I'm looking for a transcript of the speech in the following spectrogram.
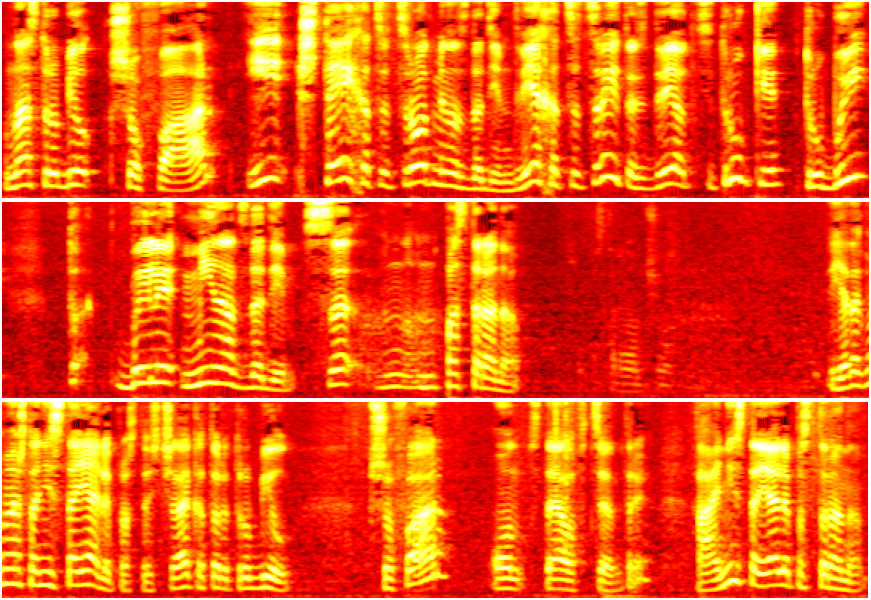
у нас трубил шофар и штей хацицрот минус дадим. Две хацицры, то есть две вот эти трубки, трубы, были минус дадим с, по сторонам. По сторонам чего? Я так понимаю, что они стояли просто. То есть человек, который трубил шофар, он стоял в центре, а они стояли по сторонам.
